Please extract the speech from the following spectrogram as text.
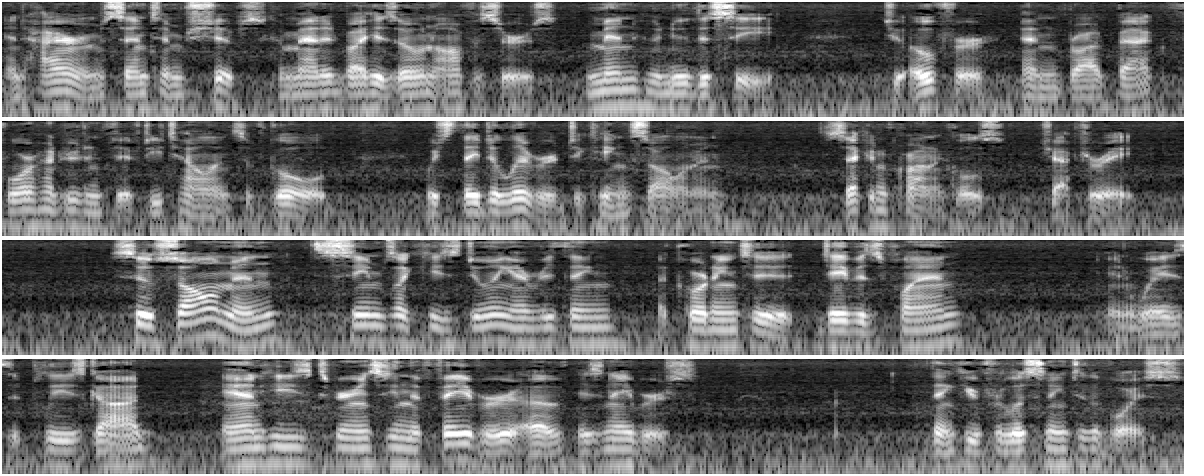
and Hiram sent him ships commanded by his own officers, men who knew the sea, to Ophir, and brought back four hundred and fifty talents of gold, which they delivered to King Solomon. Second Chronicles chapter eight. So Solomon seems like he's doing everything according to David's plan, in ways that please God, and he's experiencing the favor of his neighbors. Thank you for listening to The Voice.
